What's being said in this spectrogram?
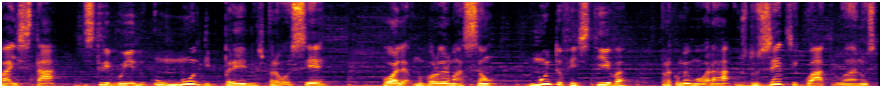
vai estar distribuindo um mundo de prêmios para você. Olha, uma programação muito festiva para comemorar os 204 anos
